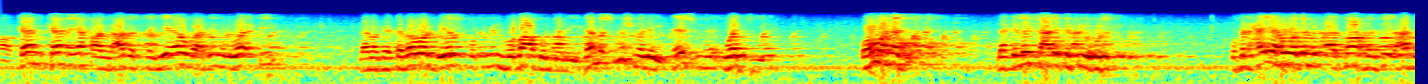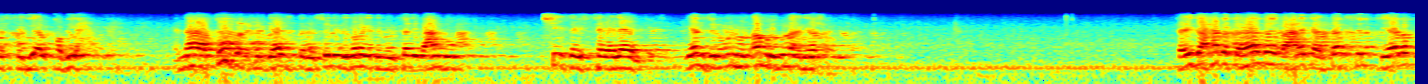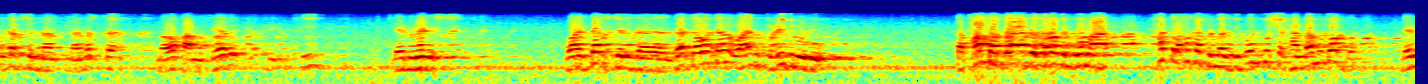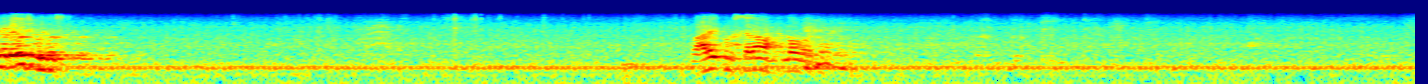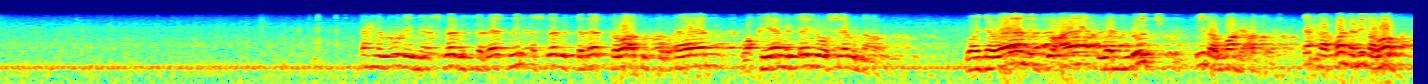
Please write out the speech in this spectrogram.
آه كان كان يفعل العادة السيئة وبعدين الوقت لما بيتبول بيسقط منه بعض المني ده مش مش مني ده اسمه وجه وهو نجس لكن ليس عليك فيه غسل. وفي الحقيقة هو ده من آثار هذه العادة السيئة القبيحة إنها تضعف الجهاز التناسلي لدرجة إن الانسان يبقى عنده شيء زي السيلان ينزل منه الأمر دون أن يشعر. فإذا حدث هذا يبقى عليك أن تغسل ثيابك وتغسل ما مس ما وقع من ثيابك فيه لأنه نجس. وأن تغسل ذكرك وأن تعيد الوضوء. طب حصل ده قبل صلاة الجمعة؟ حتى لو حصل في المسجد قوم خش الحمام وتوضأ لأنه لا يوجب الغسل وعليكم السلام ورحمة الله وبركاته. إحنا بنقول إن أسباب الثبات من أسباب الثبات قراءة القرآن وقيام الليل وصيام النهار. ودوام الدعاء واللج إلى الله عز وجل. إحنا اخوانا لينا رب.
